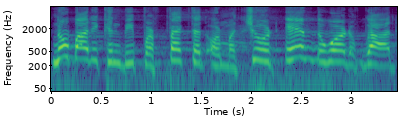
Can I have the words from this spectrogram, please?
nobody can be perfected or matured in the Word of God.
